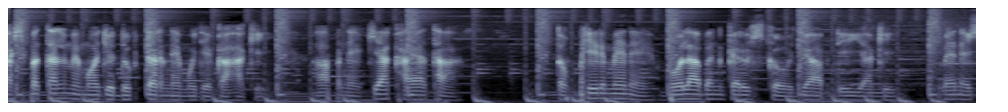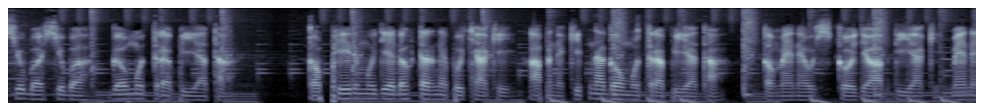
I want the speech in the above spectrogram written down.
अस्पताल में मौजूद डॉक्टर ने मुझे कहा कि आपने क्या खाया था? तो फिर मैंने बोला बनकर उसको जवाब दिया कि मैंने सुबह सुबह गौमूत्र पिया था। तो फिर मुझे डॉक्टर ने पूछा कि आपने कितना गौमूत्र पिया था? तो मैंने उसको जवाब दिया कि मैंने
